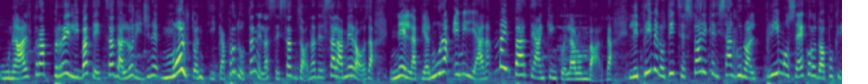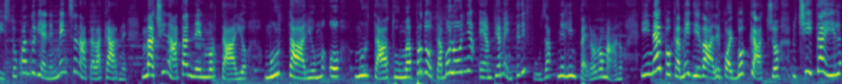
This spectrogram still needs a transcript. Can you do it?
un'altra prelibatezza dall'origine molto antica, prodotta nella stessa zona del salame rosa, nella pianura emiliana, ma in parte anche in quella lombarda. Le prime notizie storiche risalgono al primo secolo d.C., quando viene menzionata la carne macinata nel mortaio, murtarium o murtatum, prodotta a Bologna e ampiamente diffusa nell'impero romano. In epoca medievale, poi Boccaccio cita il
